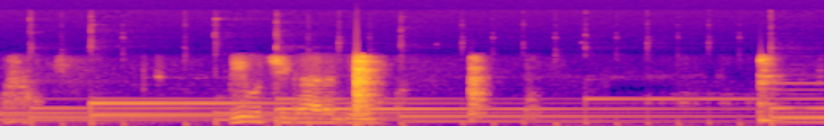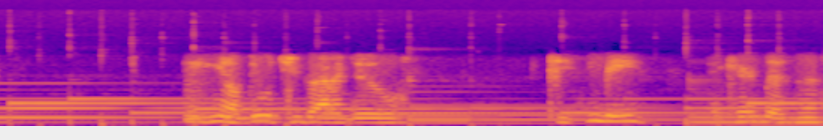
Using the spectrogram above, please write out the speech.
wow. Be what you gotta be. You know, do what you gotta do. TCB, take care of business.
